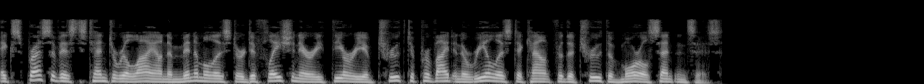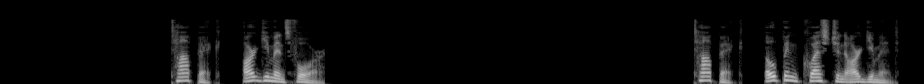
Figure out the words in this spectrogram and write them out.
Expressivists tend to rely on a minimalist or deflationary theory of truth to provide an irrealist account for the truth of moral sentences. Arguments for Open question argument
